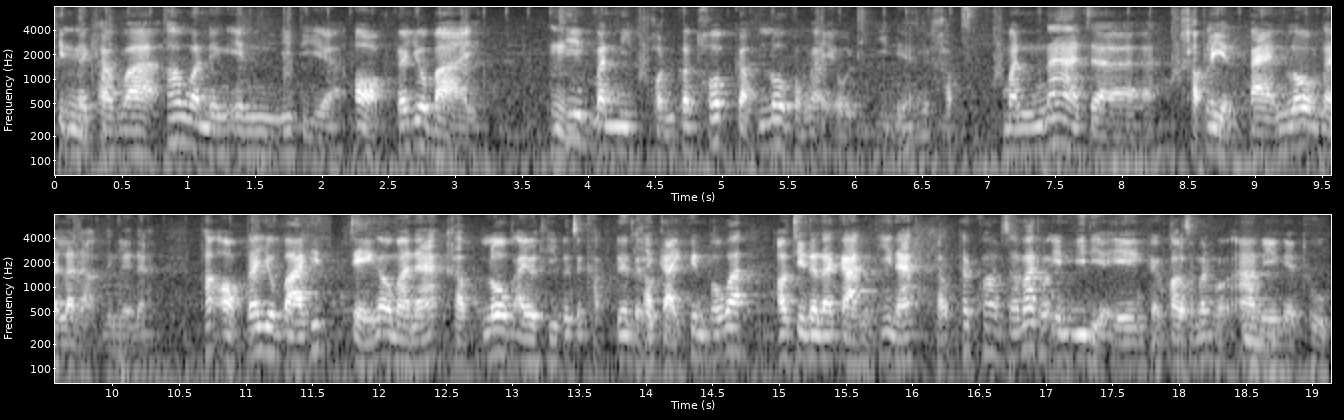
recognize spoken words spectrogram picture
คิดนะครับว่าถ้าวันหนึ่ง NVIDIA ออกนโยบาย ที่มันมีผลกระทบกับโลกของ IoT เนี่ยนะครับมันน่าจะครับเปลี่ยนแปลงโลกในระดับหนึ่งเลยนะถ้าออกนโยบายที่เจ๋งออกมานะครับโลก IoT ก็จะขับเคลื่อนไปครับได้ไกลขึ้น เพราะว่าเอาจินตนาการของพี่นะครับถ้าความสามารถของ NVIDIA เอง กับความสามารถของ ARM อืมเองเนี่ยถูก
